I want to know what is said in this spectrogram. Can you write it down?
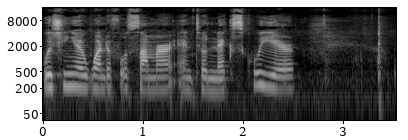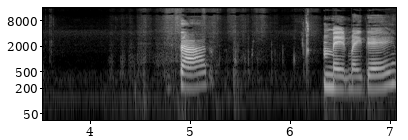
Wishing you a wonderful summer until next school year. That made my day.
